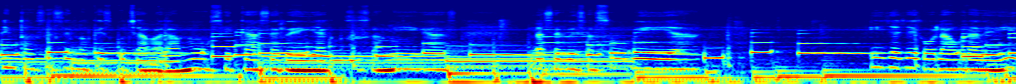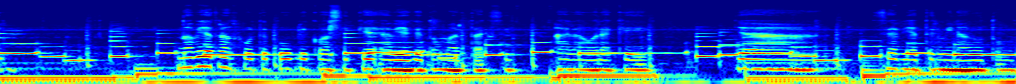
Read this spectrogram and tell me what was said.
Entonces en lo que escuchaba la música, se reía con sus amigas, la cerveza subía y ya llegó la hora de ir. No había transporte público, así que había que tomar taxi a la hora que ya se había terminado todo.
